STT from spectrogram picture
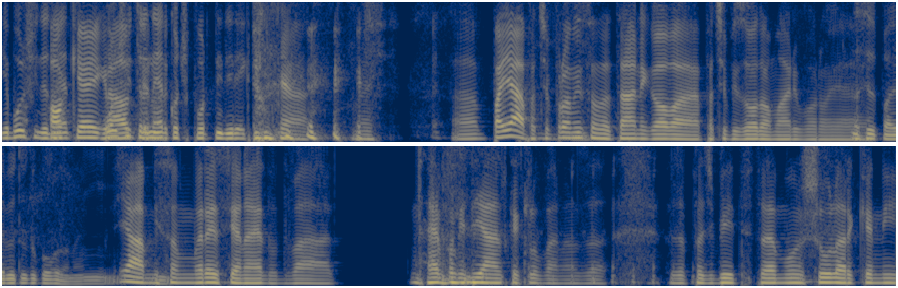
Je boljši trener, Okej, igralci, boljši trener kot športni direktor. Ja, ne. uh, pa ja, pa čeprav mislim, da ta njegova pač epizoda v Mariboru je. Da se pa je bil tudi dobro. Ne. Ja, mislim, res je najdel dva najbolj indijanska kluba. No, za, za pač biti tam šular, ki ni,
